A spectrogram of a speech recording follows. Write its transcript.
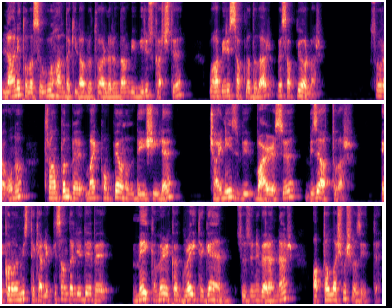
Lanet olası Wuhan'daki laboratuvarlarından bir virüs kaçtı. Bu haberi sakladılar ve saklıyorlar. Sonra onu Trump'ın ve Mike Pompeo'nun deyişiyle Chinese virüsü bize attılar. Ekonomimiz tekerlekli sandalyede ve Make America Great Again sözünü verenler aptallaşmış vaziyette.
